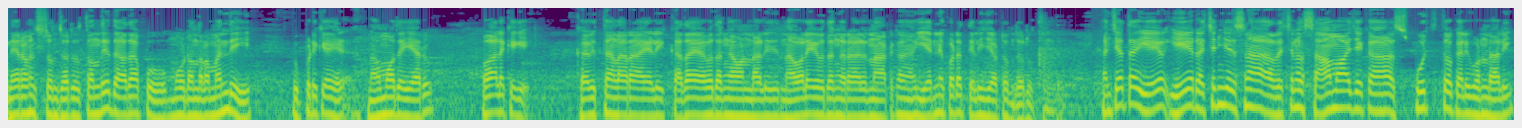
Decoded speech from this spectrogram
నిర్వహించడం జరుగుతుంది. దాదాపు మూడు వందల మంది ఇప్పటికే నమోదయ్యారు. వాళ్ళకి కవిత్వం ఎలా రాయాలి కథ ఏ విధంగా ఉండాలి నవల ఏ విధంగా రాయాలి నాటకం ఇవన్నీ కూడా తెలియజేయడం జరుగుతుంది. అంచేత ఏ ఏ రచన చేసినా ఆ రచన సామాజిక స్ఫూర్తితో కలిగి ఉండాలి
